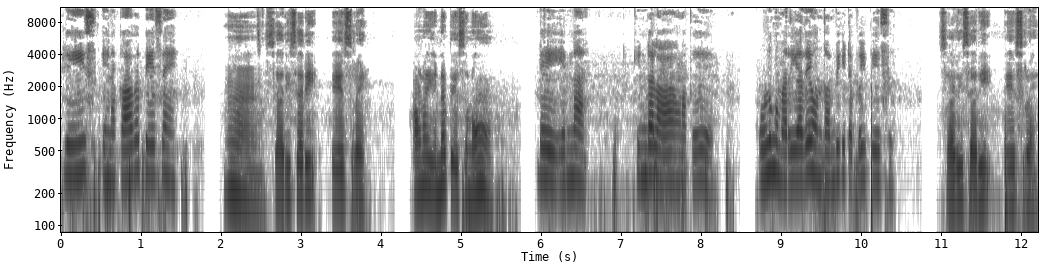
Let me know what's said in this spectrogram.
ப்ளீஸ் எனக்காக பேசேன் ம் சரி சரி பேசுகிறேன் ஆனால் என்ன பேசணும்? டேய் என்ன? கிண்டலா உனக்கு? ஒழுங்கு மரியாதையே உன் தம்பிக்கிட்ட போய் பேசு. சரி சரி பேசுகிறேன்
